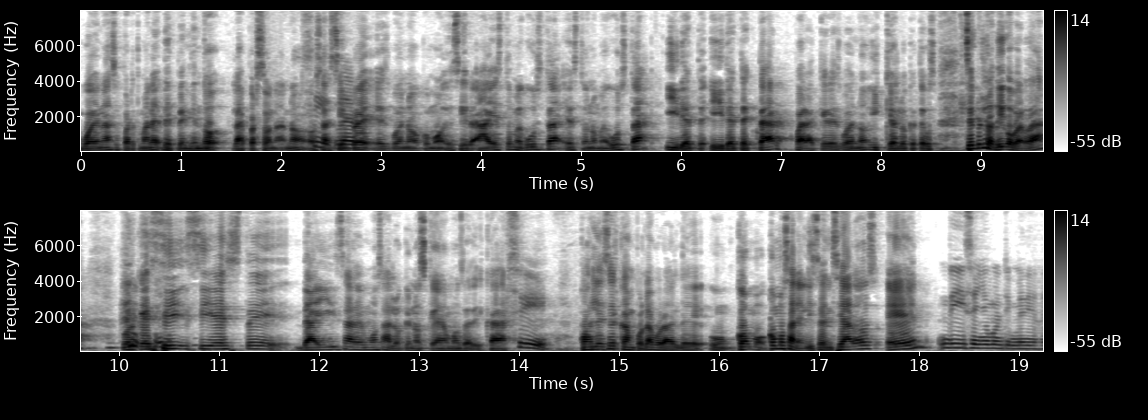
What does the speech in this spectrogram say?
buenas o parte mala dependiendo la persona, ¿no? o Sí, sea, siempre claro. es bueno como decir, ah, esto me gusta, esto no me gusta, y, dete- y detectar para qué eres bueno y qué es lo que te gusta. Siempre lo digo, ¿verdad? Porque sí, sí, este, de ahí sabemos a lo que nos queremos dedicar. Sí, ¿Cuál es el campo laboral de un, cómo, cómo salen? Licenciados en diseño multimedia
